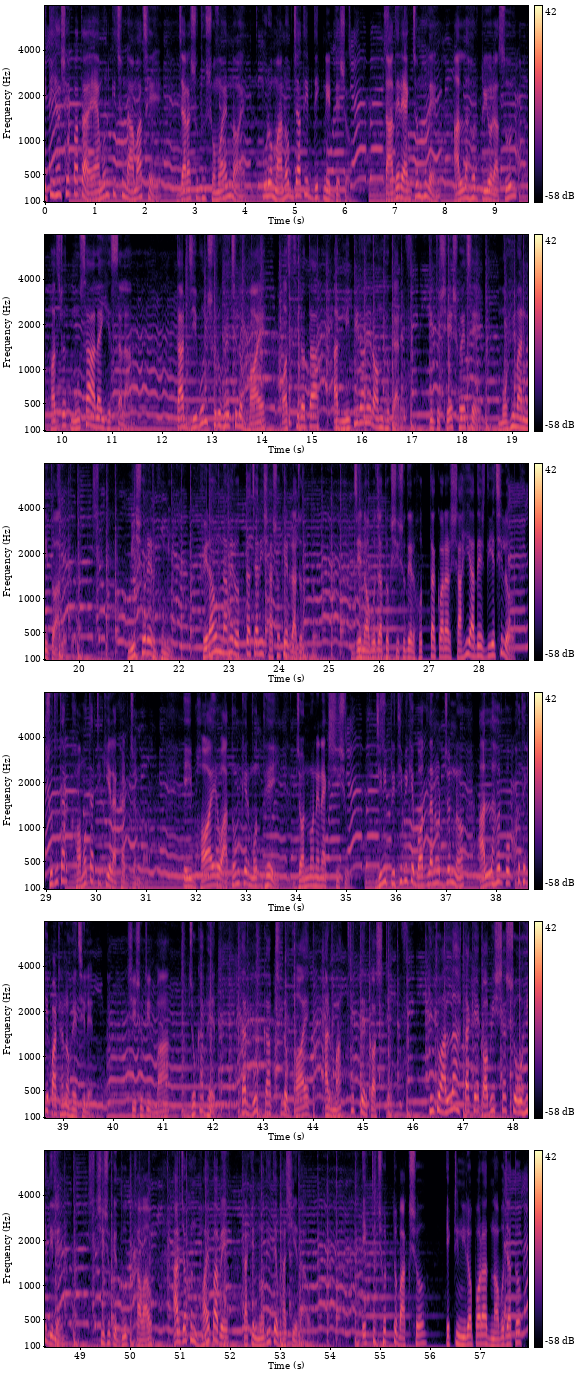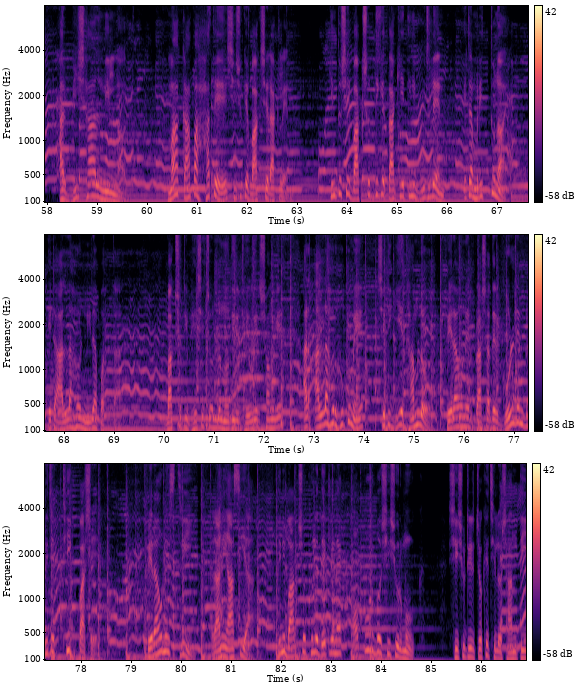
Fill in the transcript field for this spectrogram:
ইতিহাসের পাতায় এমন কিছু নাম আছে যারা শুধু সময়ের নয়, পুরো মানব জাতির দিক নির্দেশক। তাদের একজন হলেন আল্লাহর প্রিয় রাসূল হজরত মুসা আলাইহিসালাম তার জীবন শুরু হয়েছিল ভয়, অস্থিরতা আর নিপীড়নের অন্ধকারে, কিন্তু শেষ হয়েছে মহিমান্বিত আলোতে। মিশরের ভূমি, ফেরাউন নামের অত্যাচারী শাসকের রাজত্ব। যে নবজাতক শিশুদের হত্যা করার শাহী আদেশ দিয়েছিল শুধু তার ক্ষমতা টিকিয়ে রাখার জন্য। এই ভয় ও আতঙ্কের মধ্যেই জন্ম নেন এক শিশু, যিনি পৃথিবীকে বদলানোর জন্য আল্লাহর পক্ষ থেকে পাঠানো হয়েছিলেন। শিশুটির মা জোকাভেদ, তার বুক কাঁপছিল ভয় আর মাতৃত্বের কষ্টে। কিন্তু আল্লাহ তাকে এক অবিশ্বাস্য ওহি দিলেন, শিশুকে দুধ খাওয়াও আর যখন ভয় পাবে, তাকে নদীতে ভাসিয়ে দাও। একটি ছোট্ট বাক্স, একটি নিরপরাধ নবজাতক আর বিশাল নীলনদ মা কাঁপা হাতে শিশুকে বাক্সে রাখলেন। কিন্তু সেই বাক্সর দিকে তাকিয়ে তিনি বুঝলেন, এটা মৃত্যু নয়, এটা আল্লাহর নিরাপত্তা। বাক্সটি ভেসে চলল নদীর ঢেউয়ের সঙ্গে আর আল্লাহর হুকুমে সেটি গিয়ে থামল ফেরাউনের প্রাসাদের গোল্ডেন ব্রিজের ঠিক পাশে। ফেরাউনের স্ত্রী, রানী আসিয়া, তিনি বাক্স খুলে দেখলেন এক অপূর্ব শিশুর মুখ। শিশুটির চোখে ছিল শান্তি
